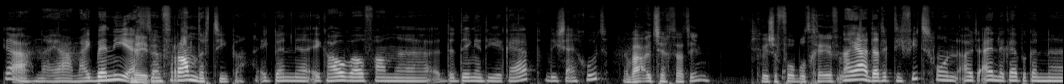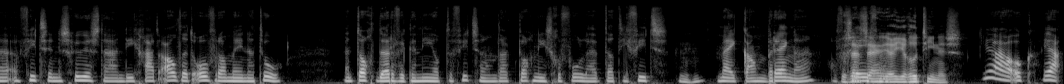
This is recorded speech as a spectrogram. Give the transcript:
Ja, nou ja, maar ik ben niet echt Mede. een verandertype. Ik, ben, eh, ik hou wel van eh, de dingen die ik heb, die zijn goed. En waar uitzicht dat in? Kun je eens een voorbeeld geven? Nou ja, dat ik die fiets gewoon... Uiteindelijk heb ik een, eh, een fiets in de schuur staan. Die gaat altijd overal mee naartoe. En toch durf ik er niet op te fietsen, omdat ik toch niet het gevoel heb dat die fiets Mhm. mij kan brengen. Of Dus dat geven. zijn je, je routines. Ja, ook. Ja.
